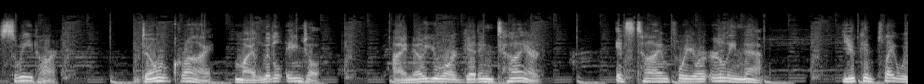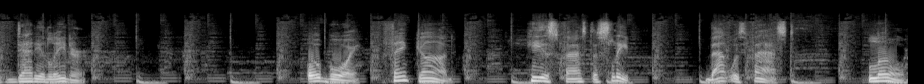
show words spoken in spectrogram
sweetheart. Don't cry, my little angel. I know you are getting tired. It's time for your early nap. You can play with daddy later. Oh boy, thank God. He is fast asleep. That was fast. Lol.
